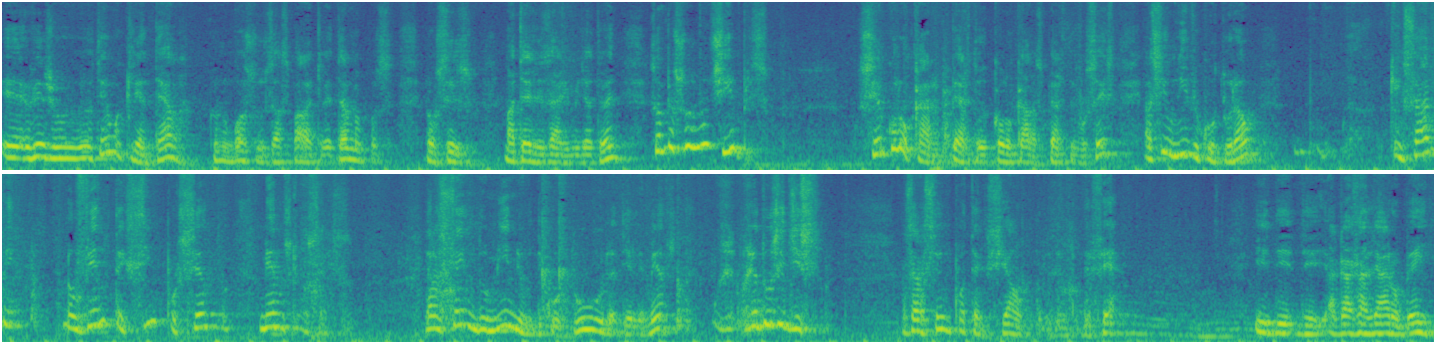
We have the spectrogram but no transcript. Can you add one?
Eu vejo, eu tenho uma clientela, eu não gosto de usar as palavras clientela, mas para vocês materializarem imediatamente, são pessoas muito simples. Se eu colocar perto, colocá-las perto de vocês, assim o nível cultural, quem sabe 95% menos que vocês. Elas têm domínio de cultura, de elementos, reduzidíssimo. Mas elas têm um potencial, por exemplo, de fé e de, de agasalhar o bem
